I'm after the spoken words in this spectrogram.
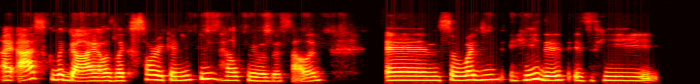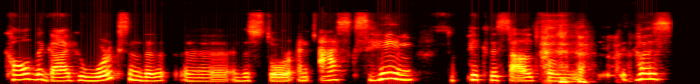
I asked the guy. I was like, "Sorry, can you please help me with the salad?" And so what he did is he called the guy who works in the uh, in the store and asks him to pick this out for me. it was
